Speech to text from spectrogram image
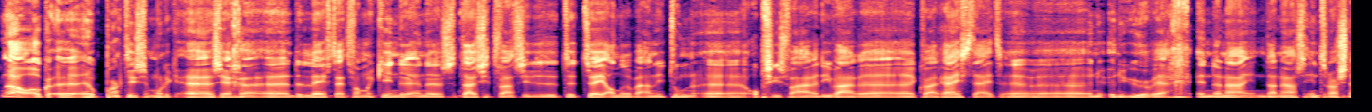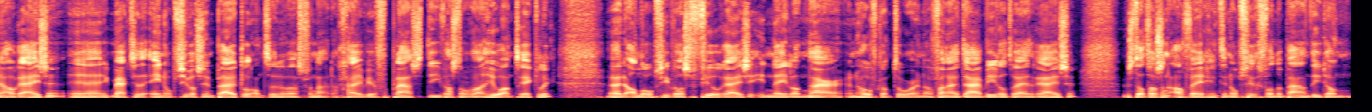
Nou, ook uh, heel praktisch moet ik uh, zeggen. Uh, de leeftijd van mijn kinderen en de thuissituatie. De, de twee andere banen die toen opties waren, die waren qua reistijd een, een, uur weg. En daarna, daarnaast internationaal reizen. ik merkte de ene optie was in het buitenland. En dan was van, nou, dan ga je weer verplaatsen. Die was nog wel heel aantrekkelijk. de andere optie was veel reizen in Nederland naar een hoofdkantoor. En dan vanuit daar wereldwijd reizen. Dus dat was een afweging ten opzichte van de baan die dan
